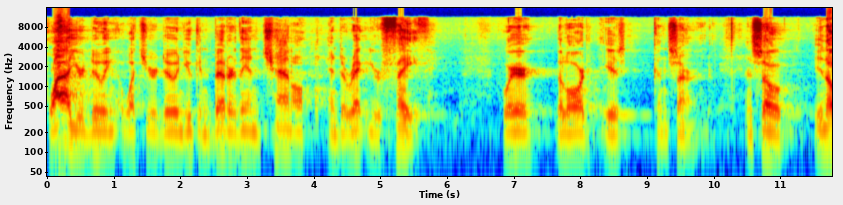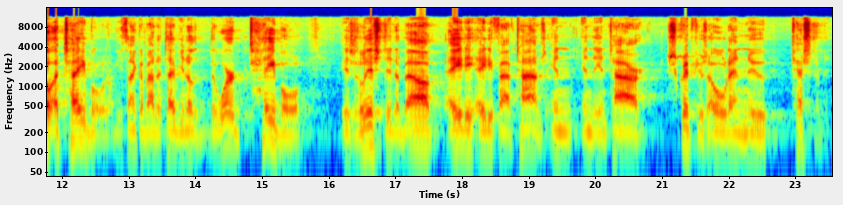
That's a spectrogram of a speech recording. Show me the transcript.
why you're doing what you're doing, you can better then channel and direct your faith where the Lord is concerned. And so, you know, a table, you think about a table, you know, the, the word table is listed about 80, 85 times in, in the entire scriptures, Old and New Testament.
